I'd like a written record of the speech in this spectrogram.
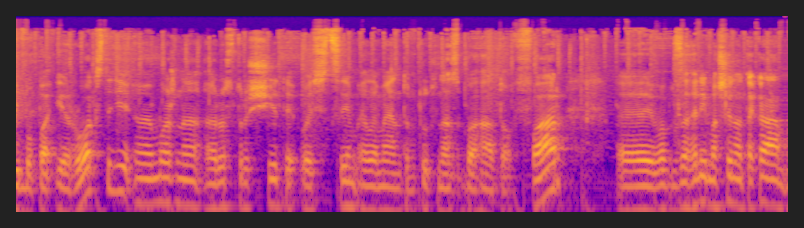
Бібопа і Рокстеді можна розтрощити ось цим елементом. Тут в нас багато фар. Е, Взагалі машина така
